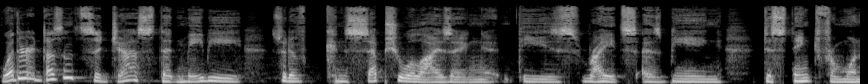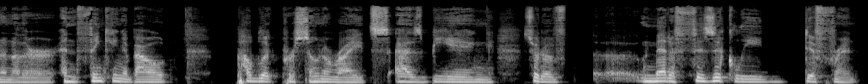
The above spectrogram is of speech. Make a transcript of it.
whether it doesn't suggest that maybe sort of conceptualizing these rights as being distinct from one another and thinking about public persona rights as being sort of uh, metaphysically different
